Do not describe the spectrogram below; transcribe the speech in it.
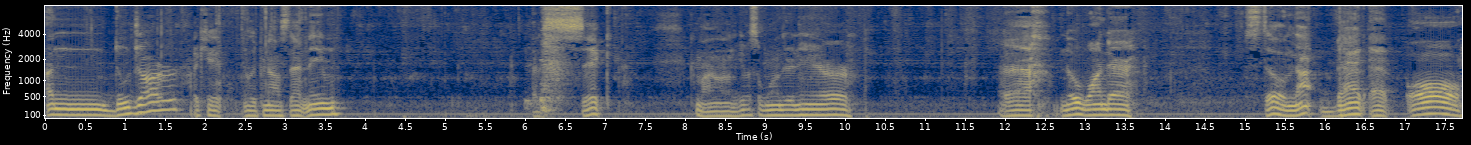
Andujar. I can't really pronounce that name. That is sick. Come on, give us a Wander in here. Ah, no Wander. Still not bad at all.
